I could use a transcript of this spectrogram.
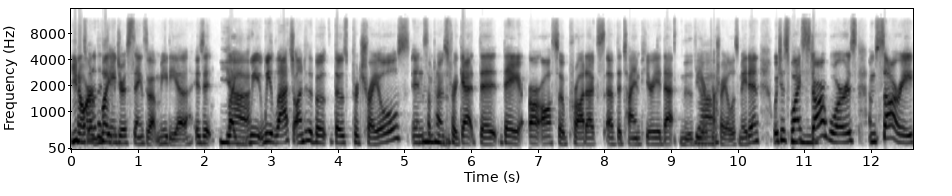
you know, That's our one of the like dangerous things about media is it Yeah. like we we latch onto the, bo- those portrayals and sometimes Mm-hmm. forget that they are also products of the time period that movie Yeah. or portrayal was made in which is why Star Wars I'm sorry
